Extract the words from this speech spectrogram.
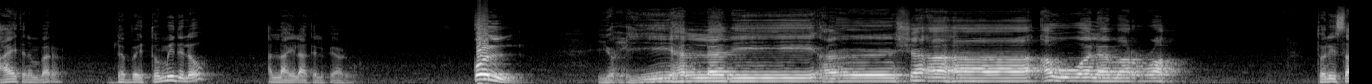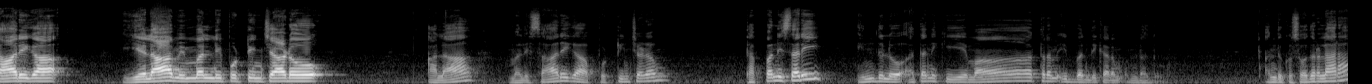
ఆయత నెంబర్ డెబ్బై తొమ్మిదిలో అల్లా ఇలా తెలిపాడు. కుల్ يحييها الذي أنشأها أول مرة తొలిసారిగా ఎలా మిమ్మల్ని పుట్టించాడో అలా మలిసారిగా పుట్టించడం తప్పనిసరి ఇందులో అతనికి ఏమాత్రం ఇబ్బందికరం ఉండదు అందుకు సోదరులారా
